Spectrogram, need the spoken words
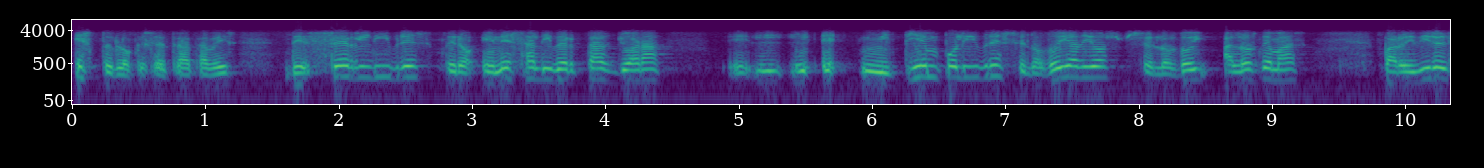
Esto es lo que se trata, ¿veis? De ser libres, pero en esa libertad yo ahora eh, eh, mi tiempo libre se lo doy a Dios, se lo doy a los demás, para vivir el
